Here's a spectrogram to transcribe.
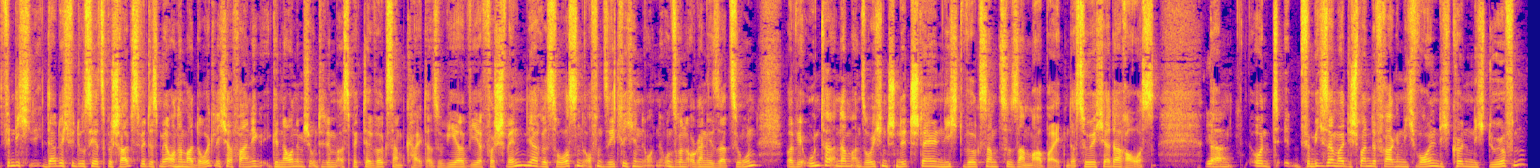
finde ich, dadurch, wie du es jetzt beschreibst, wird es mir auch nochmal deutlicher, vor allem genau nämlich unter dem Aspekt der Wirksamkeit. Also wir, wir verschwenden ja Ressourcen offensichtlich in, unseren Organisationen, weil wir unter anderem an solchen Schnittstellen nicht wirksam zusammenarbeiten. Das höre ich ja daraus. Ja. Ähm, und für mich ist einmal die spannende Frage, nicht wollen, nicht können, nicht dürfen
